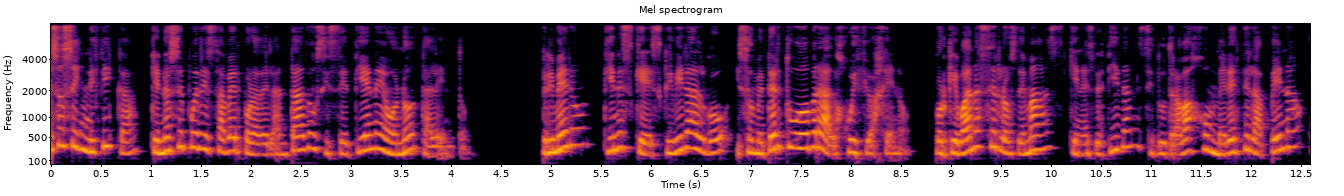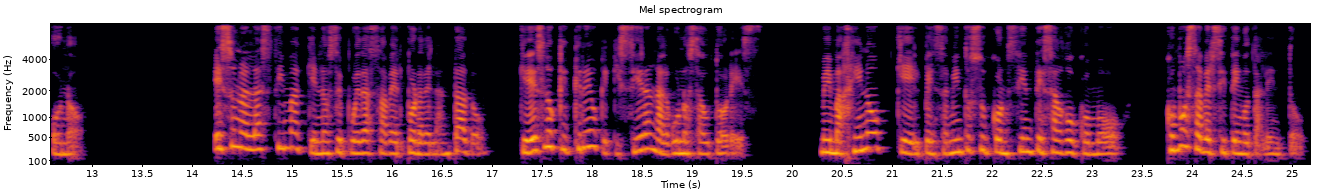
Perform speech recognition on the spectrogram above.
Eso significa que no se puede saber por adelantado si se tiene o no talento. Primero, tienes que escribir algo y someter tu obra al juicio ajeno porque van a ser los demás quienes decidan si tu trabajo merece la pena o no. Es una lástima que no se pueda saber por adelantado, que es lo que creo que quisieran algunos autores. Me imagino que el pensamiento subconsciente es algo como ¿cómo saber si tengo talento?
